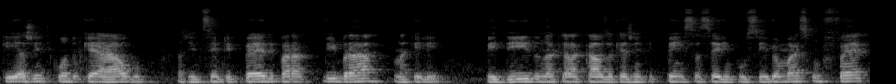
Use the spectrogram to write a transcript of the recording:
que a gente quando quer algo, a gente sempre pede para vibrar naquele pedido, naquela causa que a gente pensa ser impossível, mas com fé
